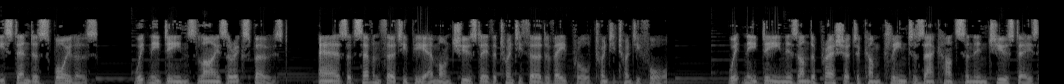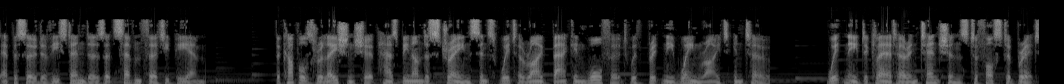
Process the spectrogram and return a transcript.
EastEnders spoilers. Whitney Dean's lies are exposed. Airs at 7.30 p.m. on Tuesday 23 April 2024. Whitney Dean is under pressure to come clean to Zach Hudson in Tuesday's episode of EastEnders at 7.30 p.m. The couple's relationship has been under strain since Whit arrived back in Walford with Britney Wainwright in tow. Whitney declared her intentions to foster Brit,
